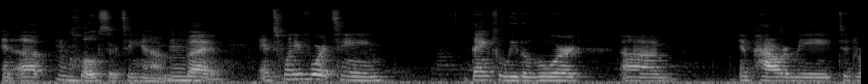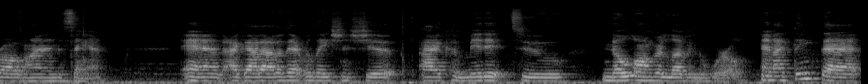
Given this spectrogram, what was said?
and up mm-hmm. closer to Him. Mm-hmm. But in 2014, thankfully, the Lord um, empowered me to draw a line in the sand and I got out of that relationship. I committed to no longer loving the world. And I think that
